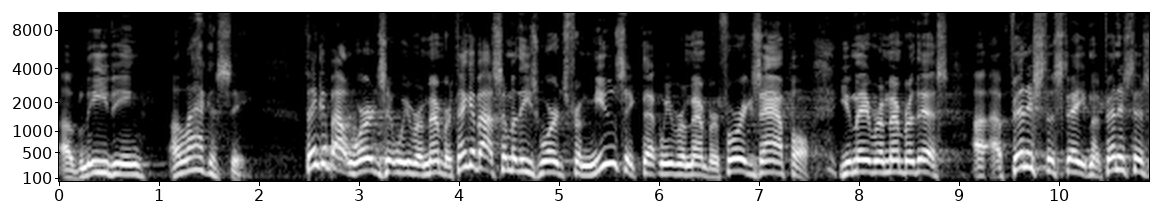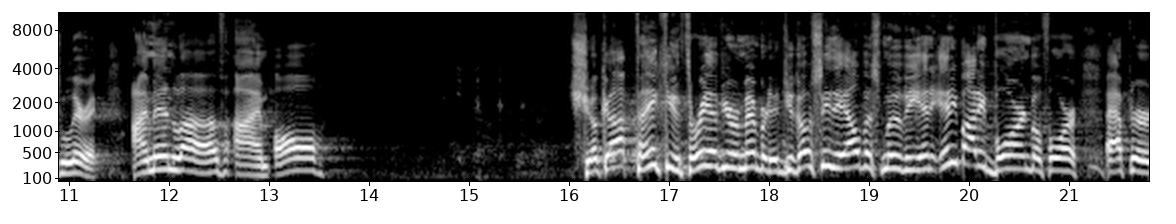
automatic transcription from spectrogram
of leaving a legacy. Think about words that we remember. Think about some of these words from music that we remember. For example, you may remember this. Uh, uh, finish the statement, finish this lyric. I'm in love, I'm all shook up. Thank you. Three of you remember. Did you go see the Elvis movie? Anybody born before, after,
